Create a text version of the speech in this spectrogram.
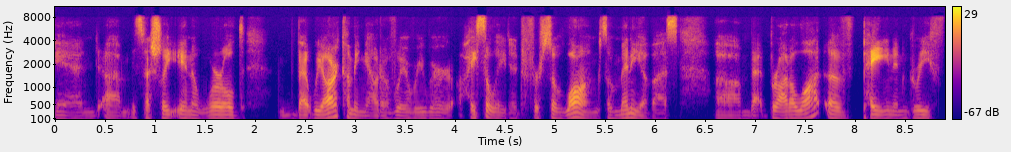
and um, especially in a world that we are coming out of where we were isolated for so long so many of us um, that brought a lot of pain and grief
